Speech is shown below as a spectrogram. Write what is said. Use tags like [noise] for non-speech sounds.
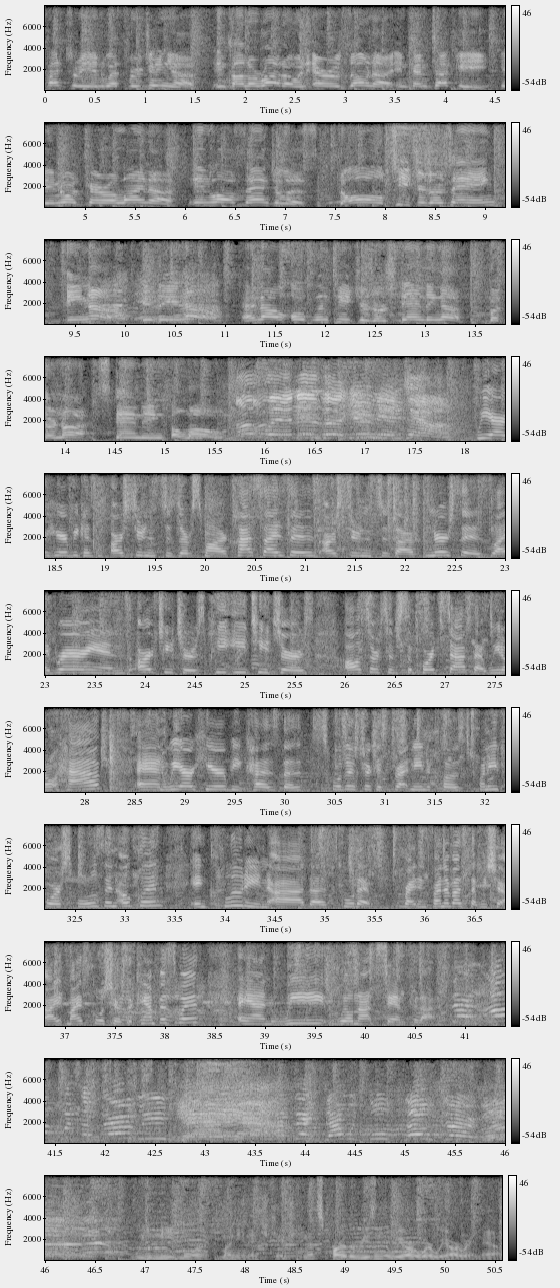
country in West Virginia, in Colorado, in Arizona, in Kentucky, in North Carolina, in Los Angeles. The, all teachers are saying enough is enough. And now Oakland teachers are standing up, but they're not standing alone. Oakland is a union town. We are here because our students deserve smaller class sizes. Our students deserve nurses, librarians, art teachers, PE teachers, all sorts of support staff that we don't have. And we are here because the school district is threatening to close 24 schools in Oakland, including uh, the school that right in front of us that we share. I, my school shares a campus with, and we will not stand for that. Stand up with the families. Yeah, yeah. I say down with school closure. we need more money in education. That's part of the reason that we are where we are right now.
